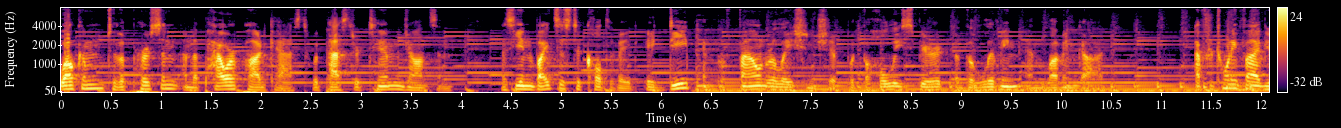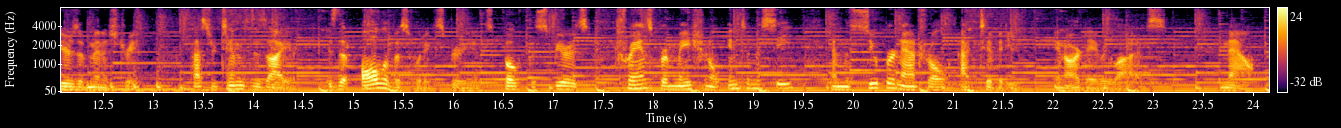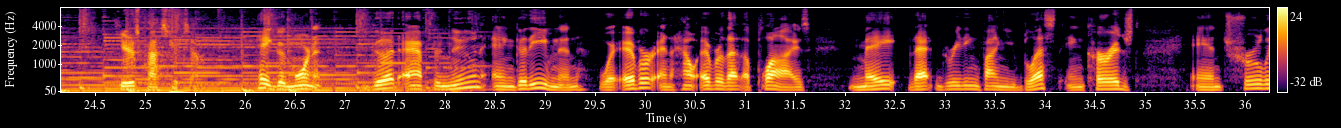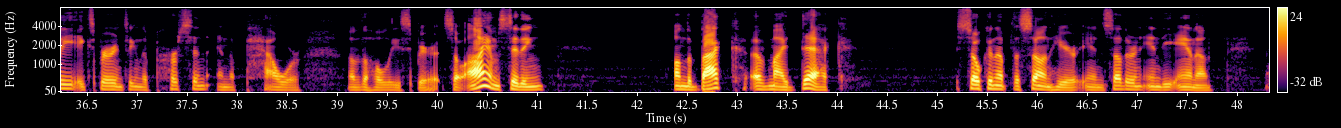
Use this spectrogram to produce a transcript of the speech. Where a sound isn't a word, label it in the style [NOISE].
Welcome to the Person and the Power podcast with Pastor Tim Johnson as he invites us to cultivate a deep and profound relationship with the Holy Spirit of the living and loving God. After 25 years of ministry, Pastor Tim's desire is that all of us would experience both the Spirit's transformational intimacy and the supernatural activity in our daily lives. Now, here's Pastor Tim. Hey, good morning, good afternoon, and good evening, wherever and however that applies. May that greeting find you blessed, encouraged, and truly experiencing the person and the power of the Holy Spirit. So I am sitting on the back of my deck, soaking up the sun here in southern Indiana.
